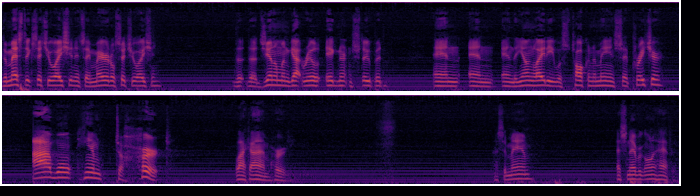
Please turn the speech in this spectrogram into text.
domestic situation. It's a marital situation. The the gentleman got real ignorant and stupid and and and the young lady was talking to me and said, "Preacher, I want him to hurt like I am hurting." I said, "Ma'am, that's never going to happen."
